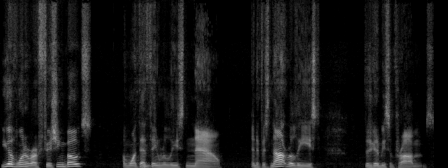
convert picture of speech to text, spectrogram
you have one of our fishing boats. I want that Hmm. thing released now. And if it's not released there's going to be some problems.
